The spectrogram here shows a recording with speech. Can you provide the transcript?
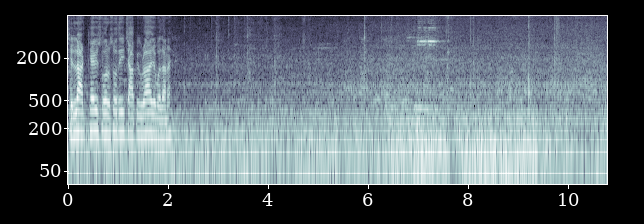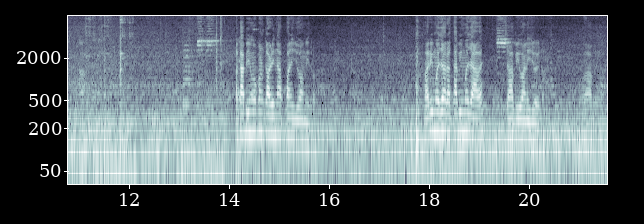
છેલ્લા અઠ્યાવીસ વર્ષોથી ચા પીવડાવે છે બધાને. કાબીમાં પણ કાઢીને આપવાની જોવા મિત્રો. ફરી મજા રકાબીમાં જ આવે? ચા પીવાની જોઈ લો. વાહ ભાઈ વાહ.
